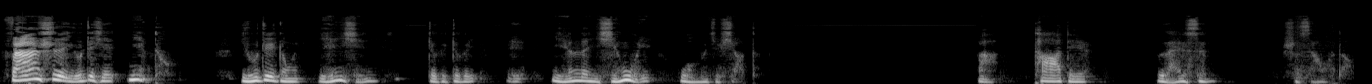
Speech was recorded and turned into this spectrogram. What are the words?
凡是有这些念头，有这种言行，这个这个呃言论行为，我们就晓得，啊，他的来生是三恶道。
